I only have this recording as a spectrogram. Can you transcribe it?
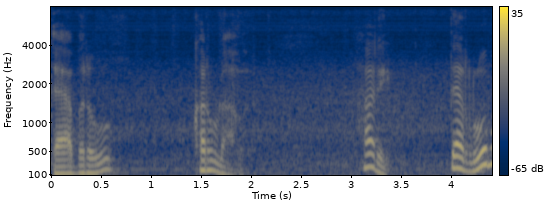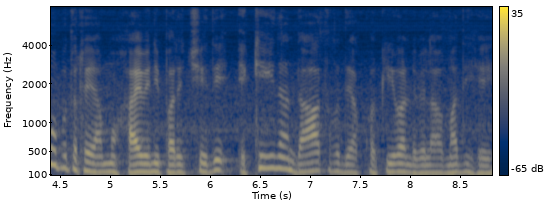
දෑබර වූ කරුණාව. හරි දැ රෝමපතට යම්ම හයවෙනි පරිච්චේදී එක ඉදන් ධාතර දෙයක්ව කියවන්න වෙලා මදිහේ.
